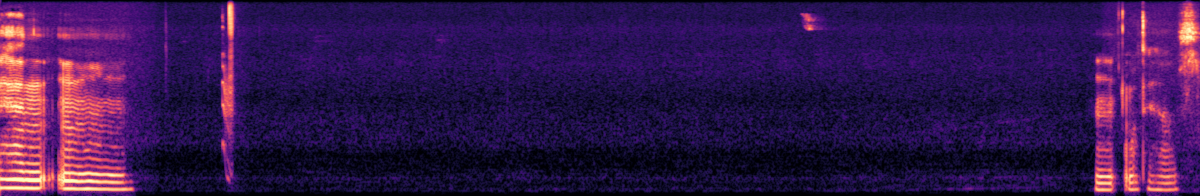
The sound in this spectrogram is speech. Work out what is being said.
then um, what else?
